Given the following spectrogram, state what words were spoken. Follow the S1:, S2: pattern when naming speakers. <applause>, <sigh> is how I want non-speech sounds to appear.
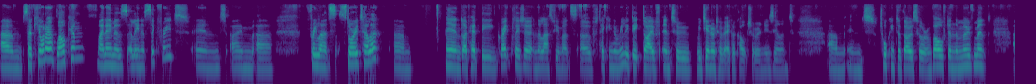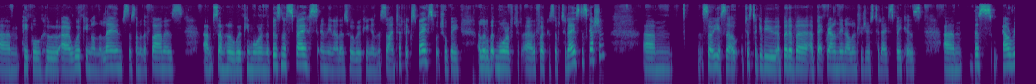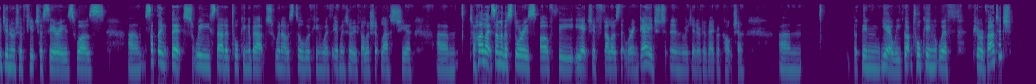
S1: Um, so kia ora, welcome. My name is Alina Siegfried and I'm a freelance storyteller. Um, and I've had the great pleasure in the last few months of taking a really deep dive into regenerative agriculture in New Zealand um, and talking to those who are involved in the movement, um, people who are working on the land, so some of the farmers, um, some who are working more in the business space, and then others who are working in the scientific space, which will be a little bit more of uh, the focus of today's discussion. Um, so yes, so just to give you a bit of a, a background and then I'll introduce today's speakers. Um, this, our Regenerative Future series was um, something that we started talking about when I was still working with Hillary Fellowship last year um, to highlight some of the stories of the EHF fellows that were engaged in regenerative agriculture. Um, but then, yeah, we got talking with Pure Advantage,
